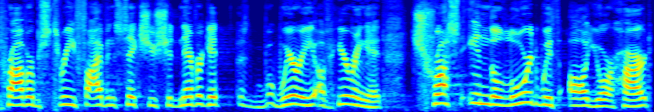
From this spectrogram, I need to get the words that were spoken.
Proverbs 3, 5, and 6, you should never get weary of hearing it. Trust in the Lord with all your heart,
